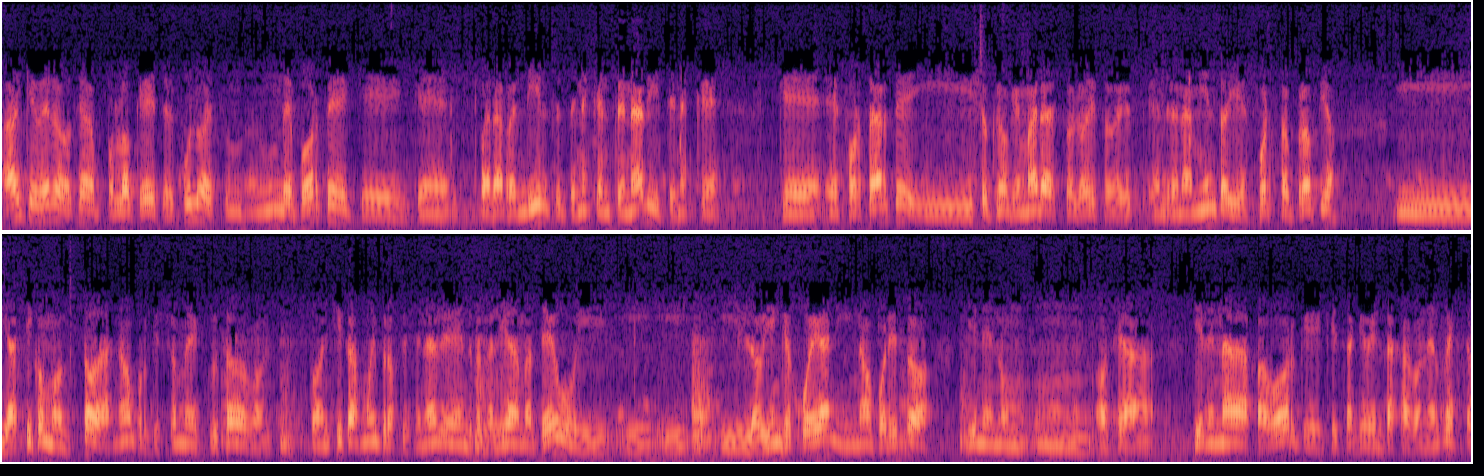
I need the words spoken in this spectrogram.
hay que ver, o sea, por lo que es, el fútbol es un, deporte que, que, para rendir te tenés que entrenar y tenés que, que esforzarte y yo creo que Mara es solo eso, es entrenamiento y esfuerzo propio y así como todas, ¿no? Porque yo me he cruzado con, con chicas muy profesionales dentro de la Liga de Mateo y, y, lo bien que juegan y no por eso tienen un, o sea, tienen nada a favor que, que saque ventaja con el resto.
